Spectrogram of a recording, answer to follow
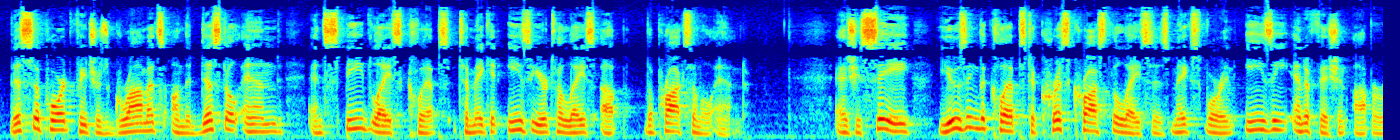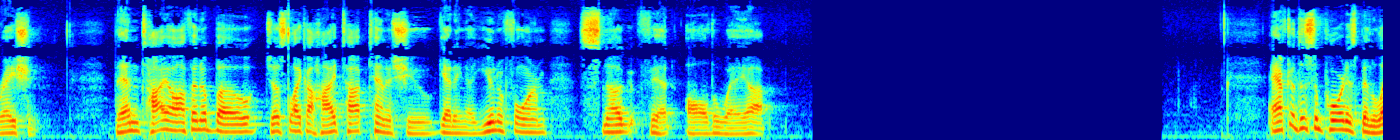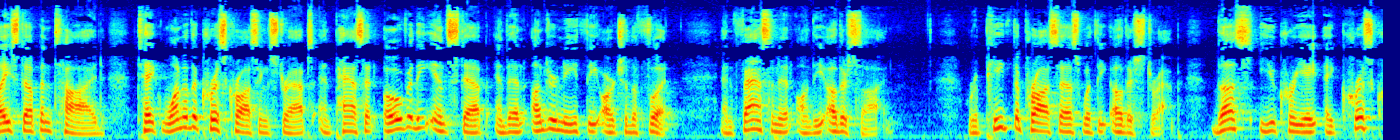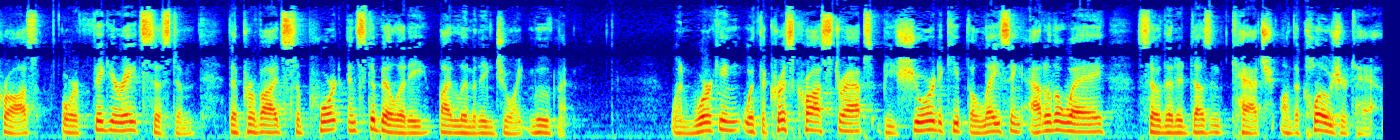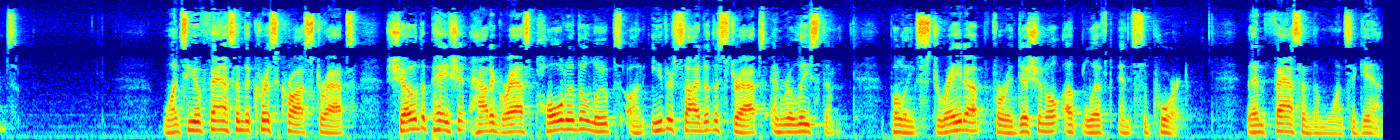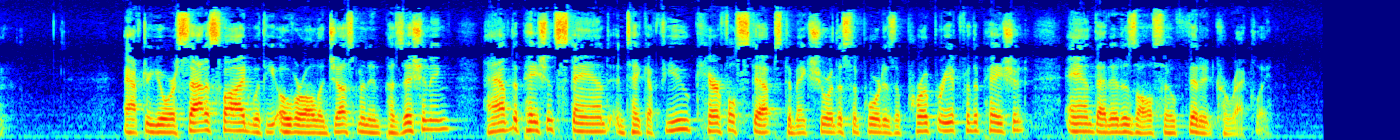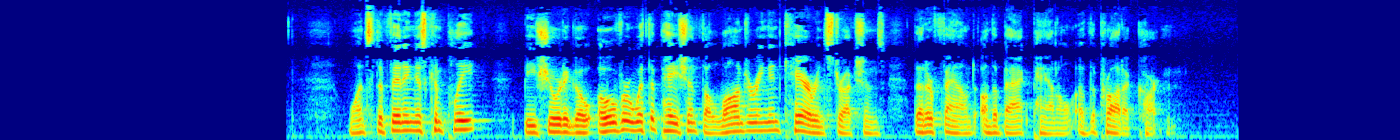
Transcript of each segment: This support features grommets on the distal end and speed lace clips to make it easier to lace up the proximal end. As you see, using the clips to crisscross the laces makes for an easy and efficient operation. Then tie off in a bow, just like a high top tennis shoe, getting a uniform, snug fit all the way up. After the support has been laced up and tied, take one of the crisscrossing straps and pass it over the instep and then underneath the arch of the foot, and fasten it on the other side. Repeat the process with the other strap. Thus, you create a crisscross or figure eight system that provides support and stability by limiting joint movement. When working with the crisscross straps, be sure to keep the lacing out of the way so that it doesn't catch on the closure tabs. Once you have fastened the crisscross straps, show the patient how to grasp hold of the loops on either side of the straps and release them, pulling straight up for additional uplift and support. Then fasten them once again. After you are satisfied with the overall adjustment and positioning, have the patient stand and take a few careful steps to make sure the support is appropriate for the patient and that it is also fitted correctly. Once the fitting is complete, be sure to go over with the patient the laundering and care instructions that are found on the back panel of the product carton.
